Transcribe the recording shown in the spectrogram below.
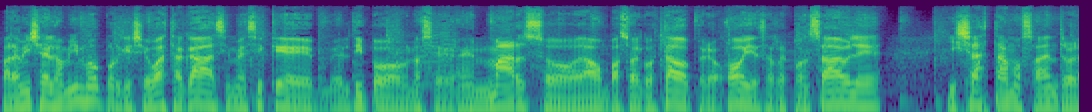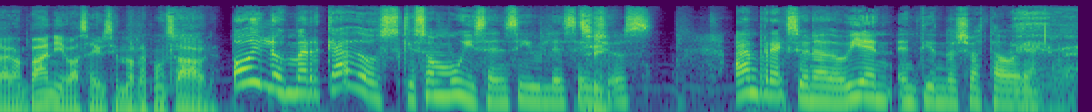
Para mí ya es lo mismo porque llegó hasta acá. Si me decís que el tipo, no sé, en marzo daba un paso al costado, pero hoy es el responsable y ya estamos adentro de la campaña y va a seguir siendo responsable. Hoy los mercados, que son muy sensibles Sí. ellos, han reaccionado bien, entiendo yo hasta ahora. Bueno,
